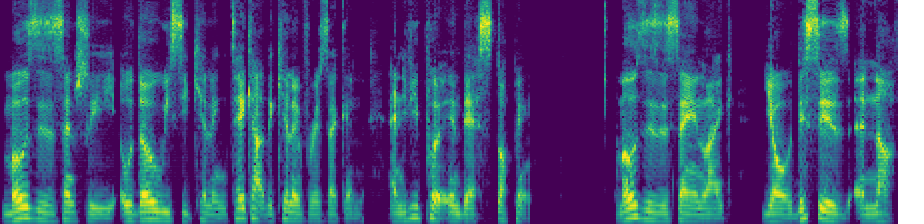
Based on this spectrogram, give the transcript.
Moses essentially, although we see killing, take out the killing for a second, and if you put in there stopping, Moses is saying like, "Yo, this is enough.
